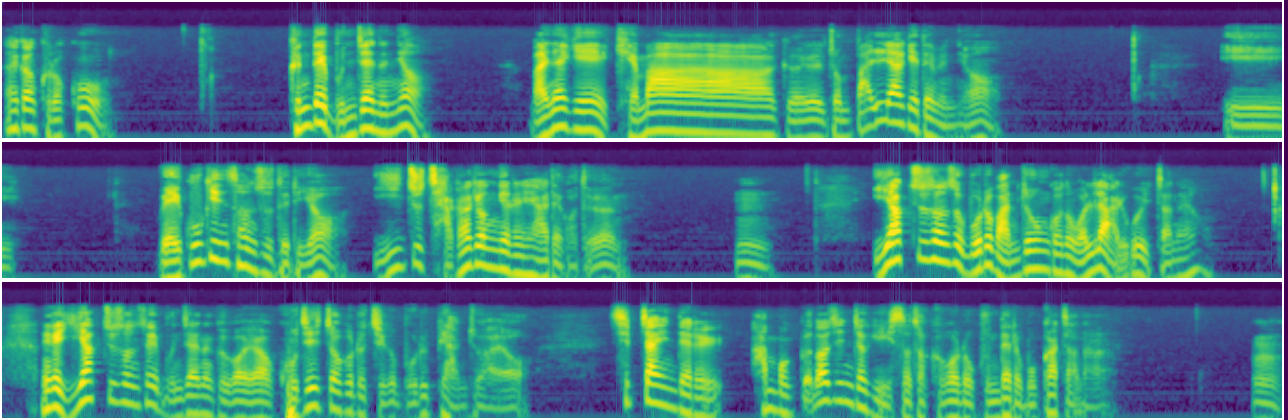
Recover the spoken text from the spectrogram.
그러니까 그렇고, 근데 문제는요, 만약에 개막을 좀 빨리 하게 되면요, 이 외국인 선수들이요, 2주 자가 격리를 해야 되거든. 음. 이학주 선수 무릎 안 좋은 거는 원래 알고 있잖아요. 그러니까 이학주 선수의 문제는 그거예요. 고질적으로 지금 무릎이 안 좋아요. 십자인대를 한번 끊어진 적이 있어서 그걸로 군대를 못 갔잖아. 응.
